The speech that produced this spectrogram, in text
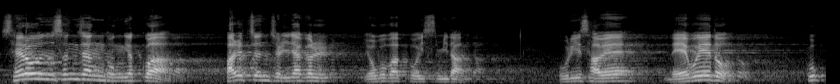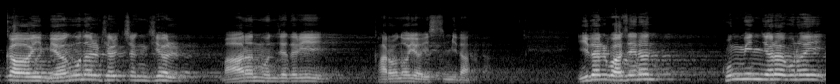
새로운 성장 동력과 발전 전략을 요구받고 있습니다. 우리 사회 내부에도 국가의 명운을 결정지을 많은 문제들이 가로놓여 있습니다. 이들 과제는 국민 여러분의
